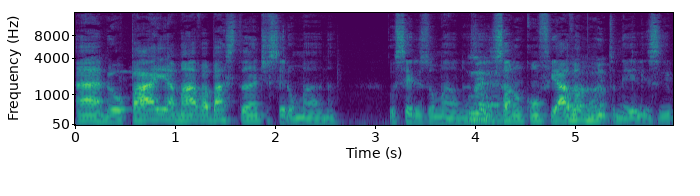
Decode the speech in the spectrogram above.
Ah, meu pai amava bastante o ser humano, os seres humanos. É. Ele só não confiava Aham. muito neles. E,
